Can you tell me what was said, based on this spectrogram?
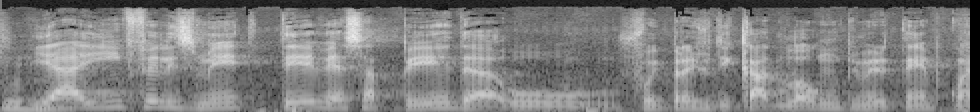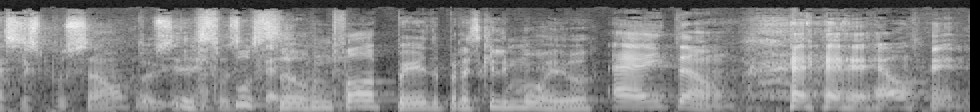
Uhum. E aí, infelizmente, teve essa perda, o, foi prejudicado logo no primeiro tempo com essa expulsão. Expulsão, não fala perda, parece que ele morreu. É, então, realmente,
